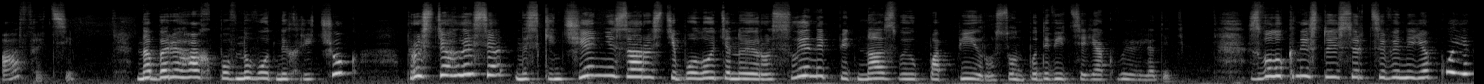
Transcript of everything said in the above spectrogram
Африці на берегах повноводних річок простяглися нескінченні зарості болотяної рослини під назвою папірус. Он подивіться, як виглядить. З волокнистої серцевини якої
